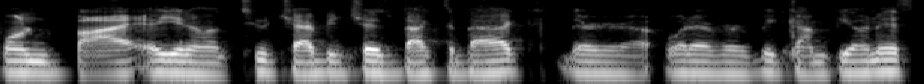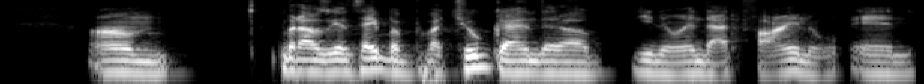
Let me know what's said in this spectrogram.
won by you know two championships back to back. They're uh, whatever big campeones. Um but i was gonna say but pachuca ended up you know in that final. And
